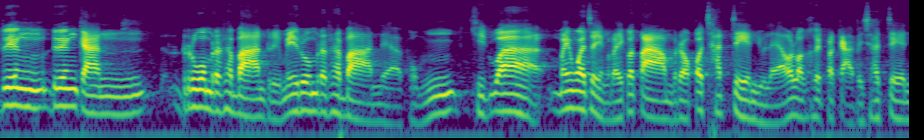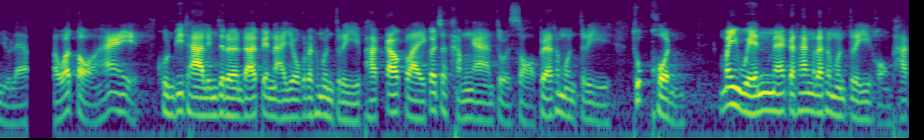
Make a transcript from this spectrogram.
เรื่องเรื่องการร่วมรัฐบาลหรือไม่ร่วมรัฐบาลเนี่ยผมคิดว่าไม่ว่าจะอย่างไรก็ตาม เราก็ชัดเจนอยู่แล้ว เราเคยประกาศไปชัดเจนอยู่แล้วแต่ว่าต่อให้คุณพิธาลิมเจริญรัตน์เป็นนายกรัฐมนตรีพรรคก้าวไกลก็จะทำงานตรวจสอบรัฐมนตรีทุกคนไม่เว้นแม้กระทั่งรัฐมนตรีของพรรค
